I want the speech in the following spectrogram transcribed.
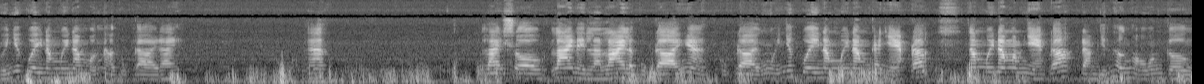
Nguyễn Nhất Quy 50 năm vẫn nợ cuộc đời đây ha live show. Live này là live là cuộc đời nha. Cuộc đời của Nguyễn Nhất Quy 50 năm ca nhạc đó. 50 năm âm nhạc đó. Đàm Vĩnh Hưng Hồ Văn Cường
